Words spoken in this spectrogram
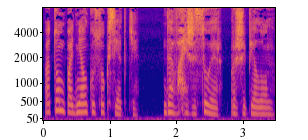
Потом поднял кусок сетки. «Давай же, Сойер!» — прошепел он.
